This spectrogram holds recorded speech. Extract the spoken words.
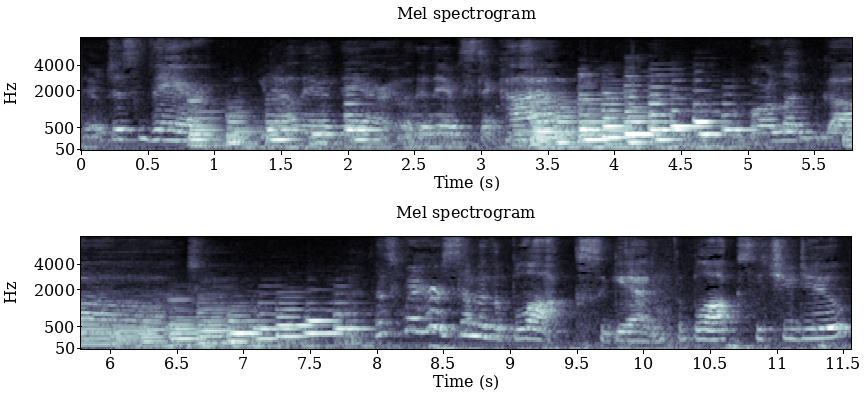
They're just there. You know, they're there. Whether they're staccato blocks again. The blocks that you do.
